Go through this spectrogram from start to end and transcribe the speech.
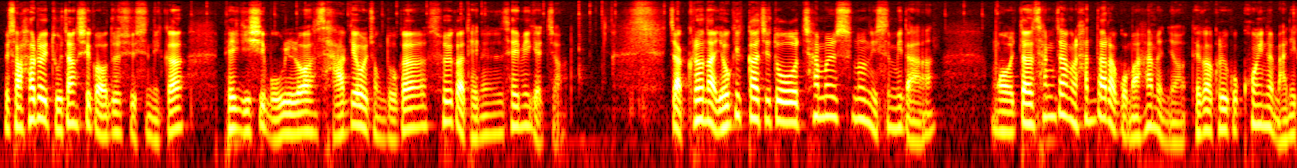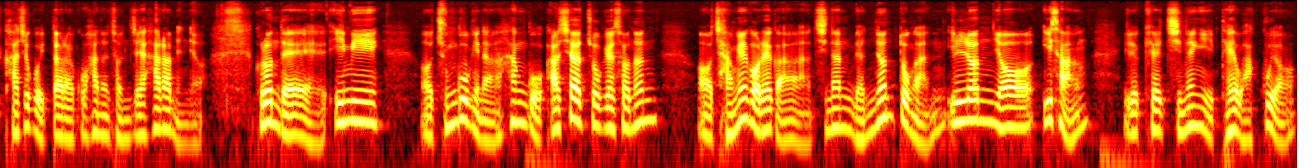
그래서 하루에 두 장씩 얻을 수 있으니까 125일로 한 4개월 정도가 소요가 되는 셈이겠죠. 자 그러나 여기까지도 참을 수는 있습니다. 뭐 일단 상장을 한다라고만 하면요. 내가 그리고 코인을 많이 가지고 있다라고 하는 전제하라면요. 그런데 이미 어, 중국이나 한국, 아시아 쪽에서는 어, 장외 거래가 지난 몇 년 동안 1년여 이상 이렇게 진행이 돼 왔고요.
